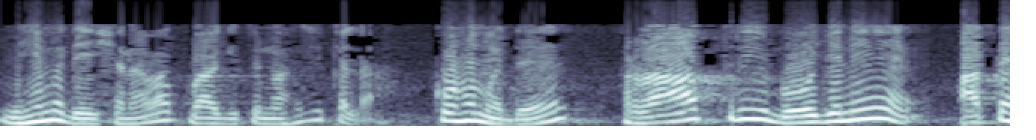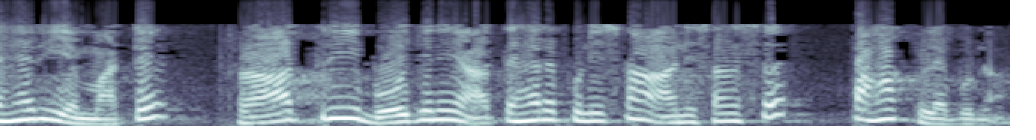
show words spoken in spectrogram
මෙහෙම දේශනාවක් භාග්‍යතුන් වහන්සේ කළා. කොහොමද රාත්‍රී භෝජනය අතහැරිය මට රාත්‍රී භෝජනය අතහැරපු නිසා ආනිසංස පහක් ලැබුණා.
